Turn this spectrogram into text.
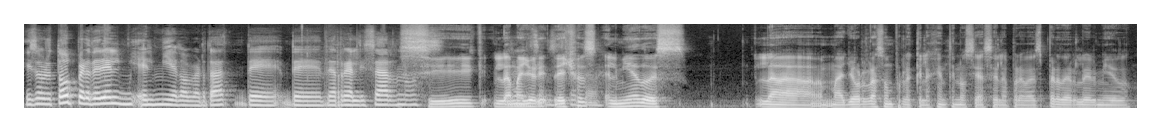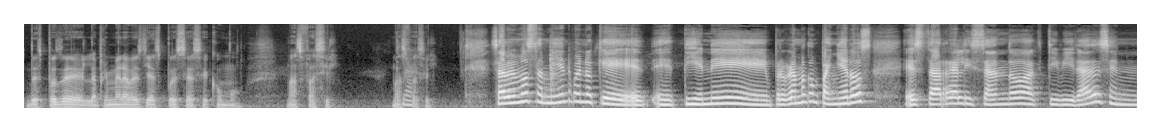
Y sobre todo perder el, el miedo, ¿verdad? De, de, de, realizarnos. Sí, la mayoría, de hecho, es, el miedo es la mayor razón por la que la gente no se hace la prueba, es perderle el miedo. Después de la primera vez, ya después se hace como más fácil, más fácil. Sabemos también, bueno, que eh, tiene programa compañeros, está realizando actividades en,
